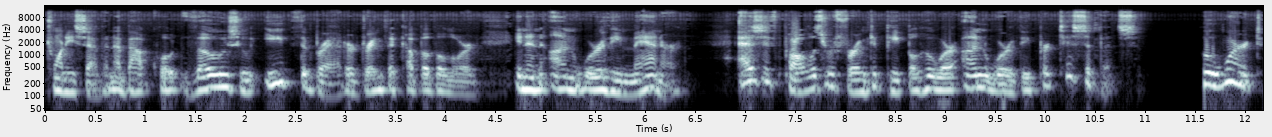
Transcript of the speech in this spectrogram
27, about, quote, those who eat the bread or drink the cup of the Lord in an unworthy manner, as if Paul was referring to people who were unworthy participants, who weren't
